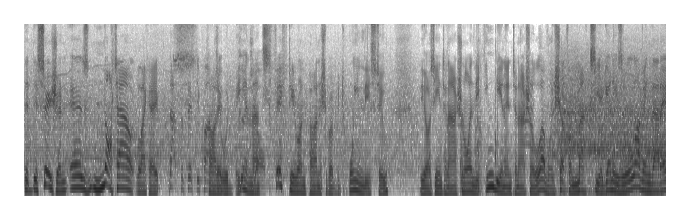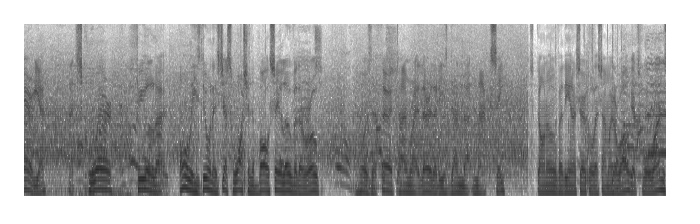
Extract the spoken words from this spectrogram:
the decision is not out like I That's the 50 thought it would be, Good and job. that's 50 run partnership up between these two. The Aussie international and the Indian international. Lovely shot from Maxi again. He's loving that area, that square field. All he's doing is just watching the ball sail over the rope. That was the third time right there that he's done that, Maxi. He's gone over the inner circle this time. Agarwal gets four runs.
